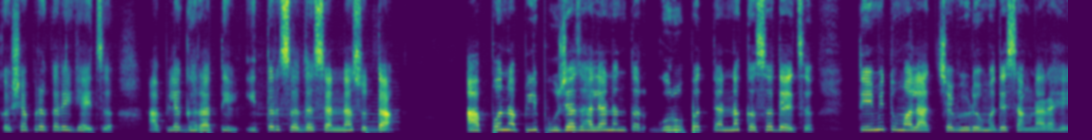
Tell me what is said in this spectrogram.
कशा प्रकारे घ्यायचं आपल्या घरातील इतर सदस्यांना सुद्धा आपण आपली पूजा झाल्यानंतर गुरुपद त्यांना कसं द्यायचं ते मी तुम्हाला आजच्या व्हिडिओमध्ये सांगणार आहे.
